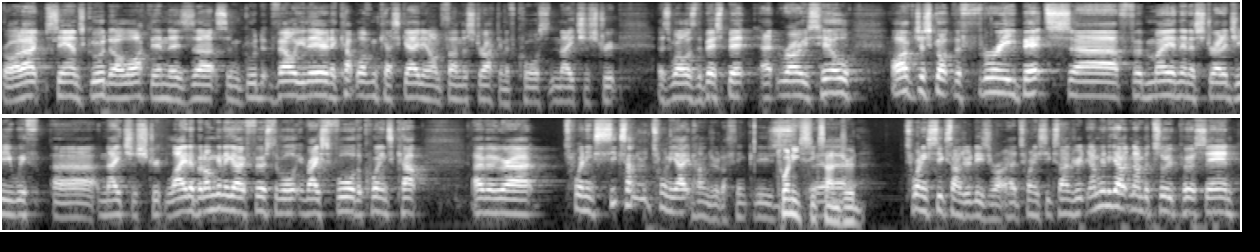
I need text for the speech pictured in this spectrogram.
Right, sounds good. I like them. There's uh, some good value there, and a couple of them Cascadian on Thunderstruck, and of course Nature Strip, as well as the best bet at Rose Hill. I've just got the three bets uh, for me and then a strategy with uh, Nature Strip later. But I'm going to go first of all in race four, the Queen's Cup, over uh, 2600, 2800, I think it is. 2600. Uh, 2600 is right. I had 2600. I'm going to go at number two, Persan.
